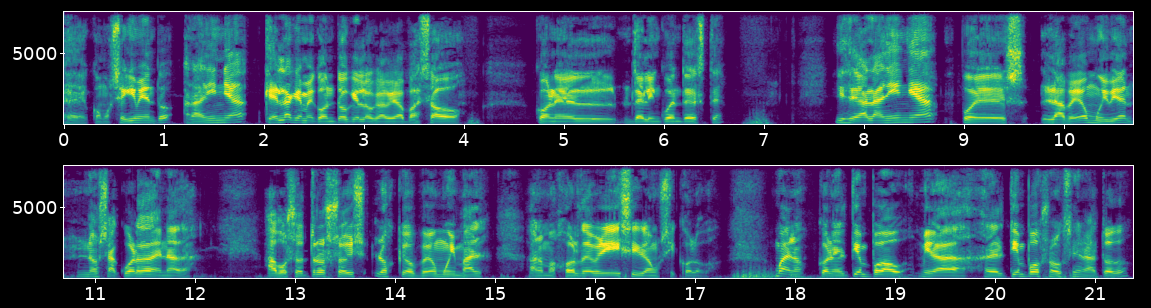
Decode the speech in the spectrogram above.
eh, como seguimiento a la niña que es la que me contó que es lo que había pasado con el delincuente este. Dice a la niña pues la veo muy bien no se acuerda de nada. A vosotros sois los que os veo muy mal. A lo mejor deberíais ir a un psicólogo bueno, con el tiempo, mira, el tiempo soluciona todo.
